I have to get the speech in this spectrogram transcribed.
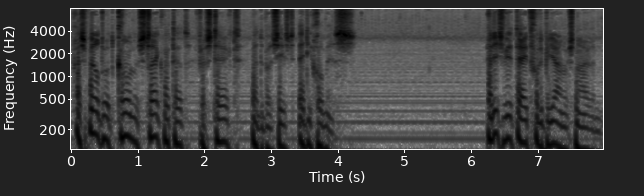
Gespeeld door het Kronen Strijkkwartet, versterkt met de bassist Eddie Gomez. Het is weer tijd voor de pianosnaren,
